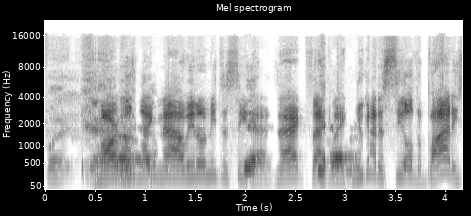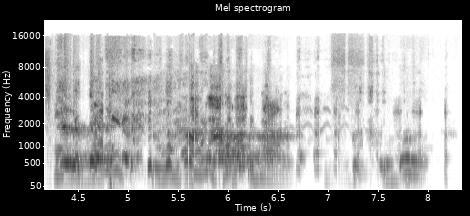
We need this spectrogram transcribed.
but yeah, Marvel's uh, like, nah, we don't need to see yeah. that. Zach, Zach, Yeah. like, you got to see all the bodies fall. Yeah. bro. what are you talking about?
